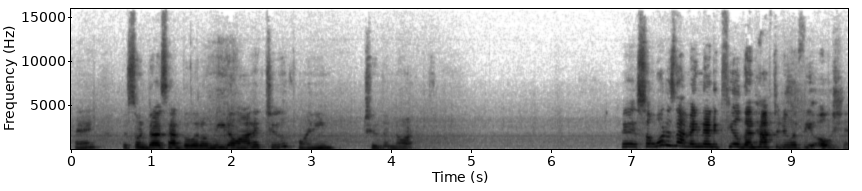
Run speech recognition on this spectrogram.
Okay, this one does have the little needle on it too, pointing to the north. Okay, so what does that magnetic field then have to do with the ocean?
